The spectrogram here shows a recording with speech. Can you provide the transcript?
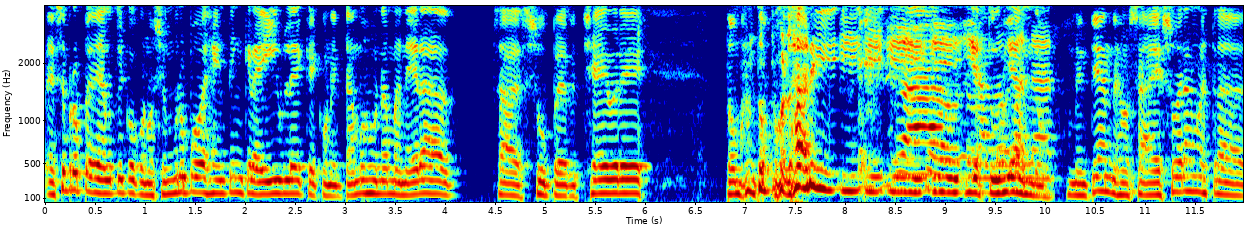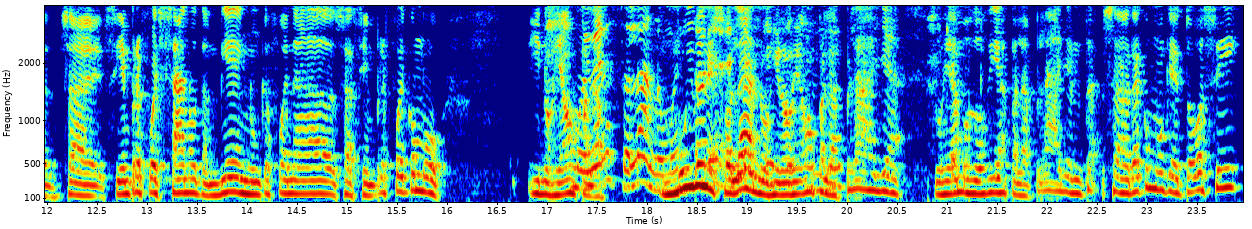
en ese propedéutico, conocí un grupo de gente increíble que conectamos de una manera, ¿sabes?, súper chévere, tomando polar y, y- y- y- Wow, estudiando, polar. ¿me entiendes? O sea, eso era nuestra, o sea, siempre fue sano también, nunca fue nada, o sea, siempre fue como... Y nos íbamos Muy para venezolano. Muy, muy historia- venezolanos sí, y nos íbamos sí, para la playa, nos íbamos dos días para la playa, ¿no? o sea, era como que todo así.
